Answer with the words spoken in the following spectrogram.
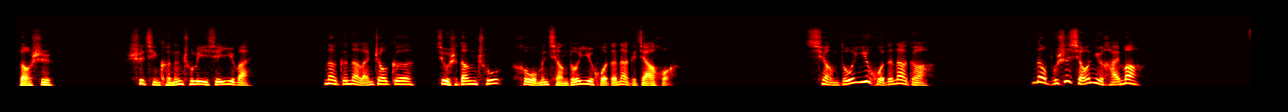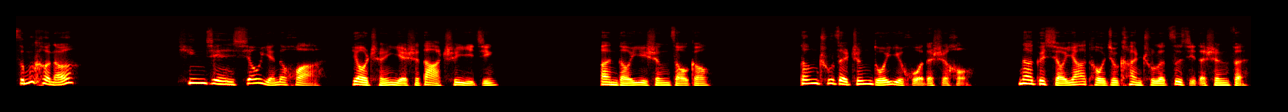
老师，事情可能出了一些意外。那个纳兰朝歌就是当初和我们抢夺异火的那个家伙。抢夺异火的那个，那不是小女孩吗？怎么可能？听见萧炎的话，药尘也是大吃一惊，暗道一声糟糕。当初在争夺异火的时候。那个小丫头就看出了自己的身份，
